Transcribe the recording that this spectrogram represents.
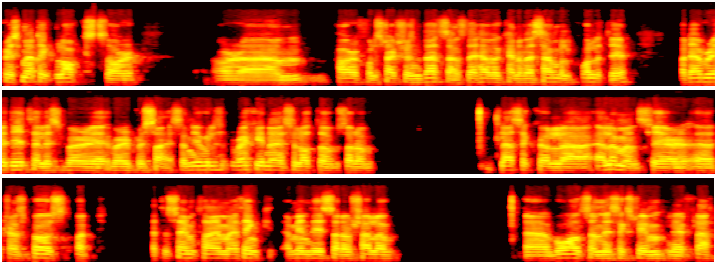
prismatic blocks or or um, powerful structures in that sense. They have a kind of assembled quality, but every detail is very very precise, and you will recognize a lot of sort of classical uh, elements here uh, transposed, but at the same time, I think, I mean, these sort of shallow uh, walls and this extremely flat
